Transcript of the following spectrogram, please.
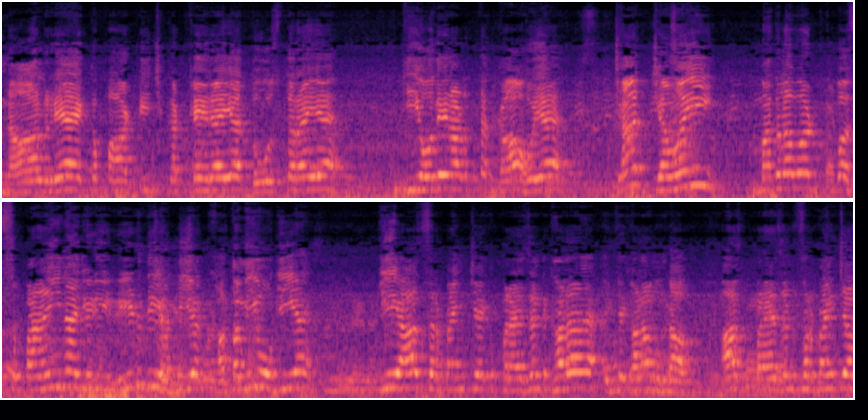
ਨਾਲ ਰਿਹਾ, ਇੱਕ ਪਾਰਟੀ 'ਚ ਇਕੱਠੇ ਰਹੇ ਆ, ਦੋਸਤ ਰਹੇ ਆ, ਕਿ ਉਹਦੇ ਨਾਲ ਧੱਕਾ ਹੋਇਆ, ਜਾਂ ਜਮਾਂ ਹੀ ਮਤਲਬ ਸਪਾਈਨ ਆ ਜਿਹੜੀ ਰੀੜ ਦੀ ਹੱਡੀ ਆ ਖਤਮ ਹੀ ਹੋ ਗਈ ਹੈ। ਕੀ ਆ ਸਰਪੰਚ ਇੱਕ ਪ੍ਰੈਜ਼ੈਂਟ ਖੜਾ ਹੈ, ਇੱਥੇ ਖੜਾ ਮੁੰਡਾ। ਆ ਪ੍ਰੈਜ਼ੈਂਟ ਸਰਪੰਚ ਆ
